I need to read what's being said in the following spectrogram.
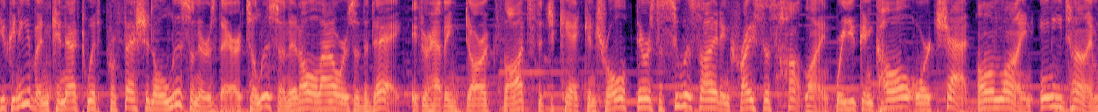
You can even connect with professional listeners there to listen at all hours of the day. If you're having dark thoughts that you can't control, there is the Suicide and Crisis Hotline where you can call or chat online anytime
